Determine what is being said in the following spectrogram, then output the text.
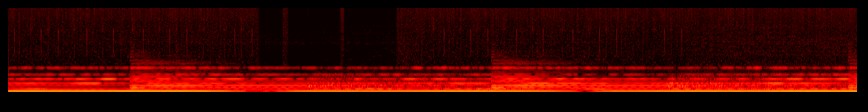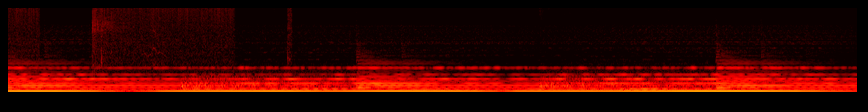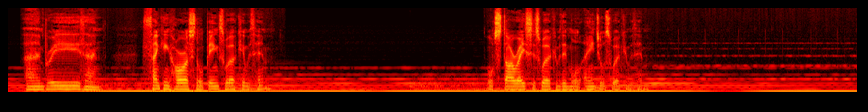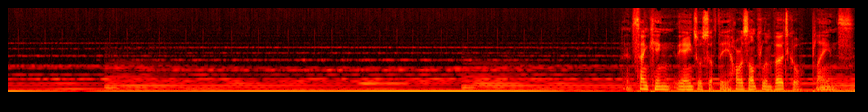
Thanking Horus and all beings working with him. All star races working with him, all angels working with him. And thanking the angels of the horizontal and vertical planes.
